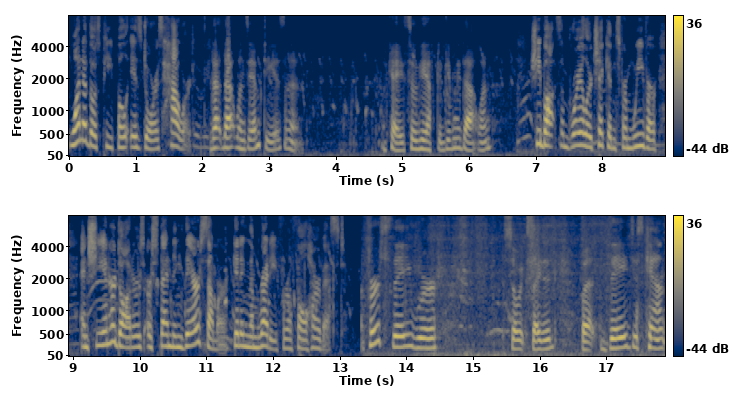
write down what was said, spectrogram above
One of those people is Doris Howard. That, that one's empty, isn't it? Okay, so you have to give me that one. She bought some broiler chickens from Weaver, and she and her daughters are spending their summer getting them ready for a fall harvest. First, they were so excited, but they just can't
